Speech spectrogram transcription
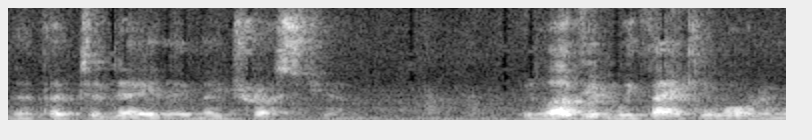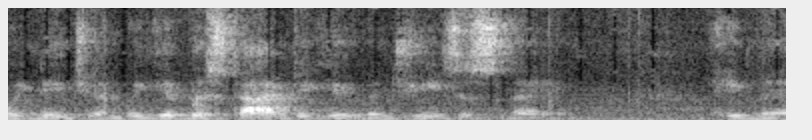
and that, today they may trust you. We love you and we thank you, Lord, and we need you, and we give this time to you in Jesus' name. Amen.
